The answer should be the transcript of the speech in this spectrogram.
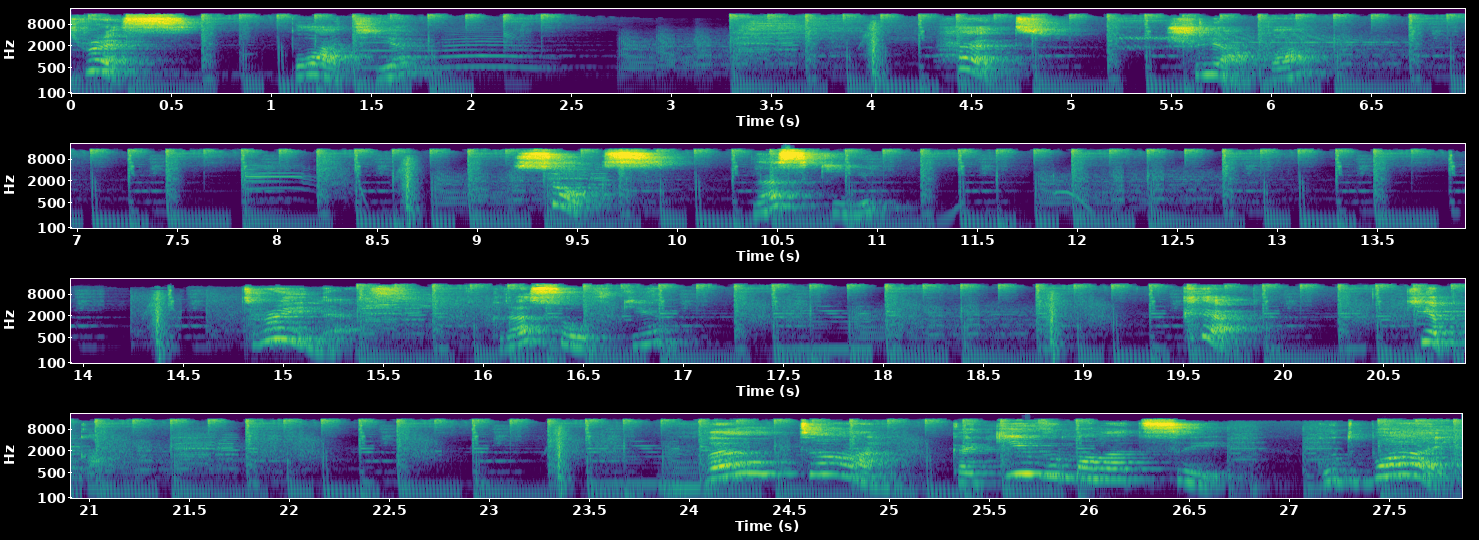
Dress – платье. Hat – шляпа. Socks – носки. Trainers – кроссовки. Cap – кепка. Well done! Какие вы молодцы! Goodbye!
